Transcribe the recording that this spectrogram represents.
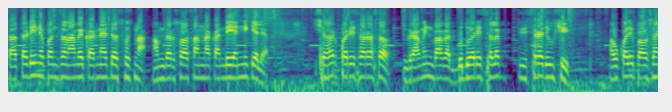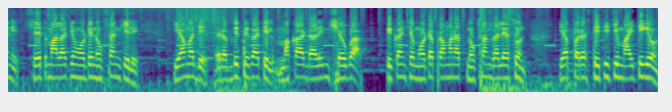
तातडीने पंचनामे करण्याच्या सूचना आमदार सुहासांना कांदे यांनी केल्या. शहर परिसरासह ग्रामीण भागात बुधवारी सलग तिसऱ्या दिवशी अवकाळी पावसाने शेतमालाचे मोठे नुकसान केले. यामध्ये रब्बी पिकातील मका डाळिंब शेवगा पिकांचे मोठ्या प्रमाणात नुकसान झाले असून या परिस्थितीची माहिती घेऊन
